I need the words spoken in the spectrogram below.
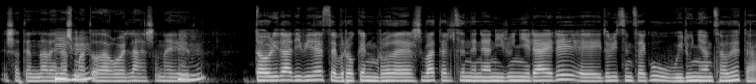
Esaten da, den Mhm. asmatu dagoela, esan nahi dut. Mhm. Eta hori da adibidez, e, Broken Brothers bat heltzen denean iruñera ere, e, iduritzen zaigu iruñan zaude, eta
